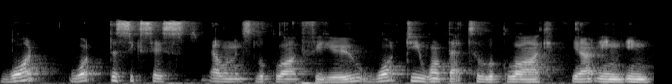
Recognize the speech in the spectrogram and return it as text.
what what the success elements look like for you. What do you want that to look like, you know, in, in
